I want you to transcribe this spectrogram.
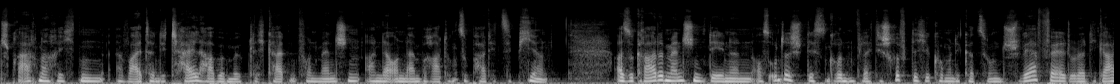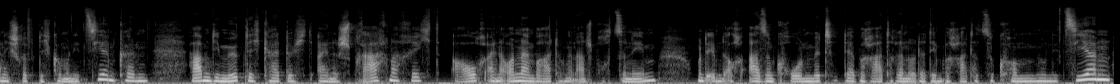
Sprachnachrichten erweitern die Teilhabemöglichkeiten von Menschen an der Online-Beratung zu partizipieren. Also gerade Menschen, denen aus unterschiedlichsten Gründen vielleicht die schriftliche Kommunikation schwerfällt oder die gar nicht schriftlich kommunizieren können, haben die Möglichkeit, durch eine Sprachnachricht auch eine Online-Beratung in Anspruch zu nehmen und eben auch asynchron mit der Beraterin oder dem Berater zu kommunizieren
